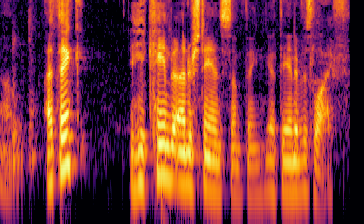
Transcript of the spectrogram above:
Um, I think he came to understand something at the end of his life,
